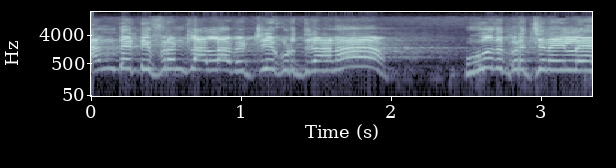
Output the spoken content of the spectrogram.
அந்த டிஃபரண்ட்ல அல்லாஹ் வெற்றியை கொடுத்துட்டானா? உகது பிரச்சனை இல்லை.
